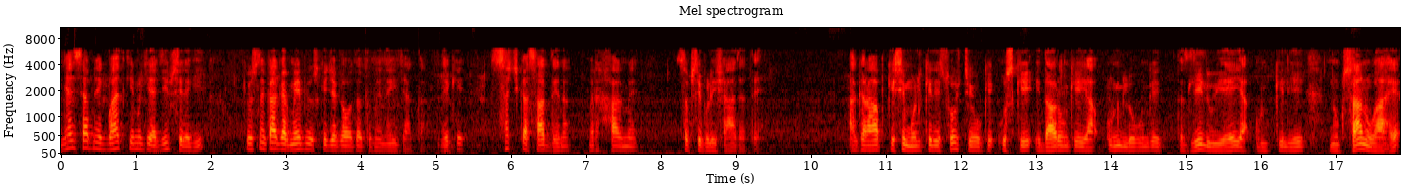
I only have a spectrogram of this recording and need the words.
न्याज साहब ने एक बात की मुझे अजीब सी लगी कि उसने कहा अगर मैं भी उसकी जगह होता तो मैं नहीं जाता। देखिए सच का साथ देना मेरे ख्याल में सबसे बड़ी शहादत है। अगर आप किसी मुल्क के लिए सोचते हो कि उसके इदारों के या उन लोगों के तजलील हुई है या उनके लिए नुकसान हुआ है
